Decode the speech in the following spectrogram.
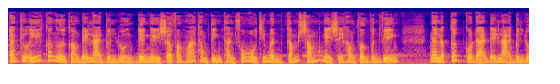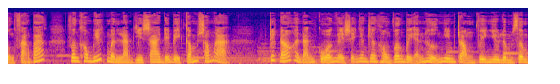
Đáng chú ý, có người còn để lại bình luận đề nghị Sở Văn hóa Thông tin Thành phố Hồ Chí Minh cấm sóng nghệ sĩ Hồng Vân vĩnh viễn. Ngay lập tức cô đã để lại bình luận phản bác, Vân không biết mình làm gì sai để bị cấm sóng à. Trước đó, hình ảnh của nghệ sĩ nhân dân Hồng Vân bị ảnh hưởng nghiêm trọng vì nhiều lùm xùm,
